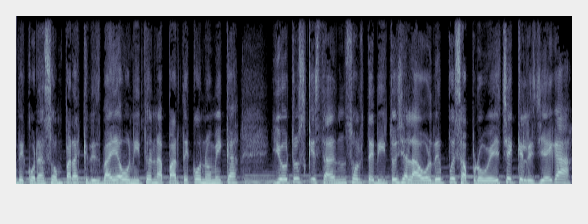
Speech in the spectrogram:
de corazón para que les vaya bonito en la parte económica y otros que están solteritos y a la orden, pues aproveche que les llega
